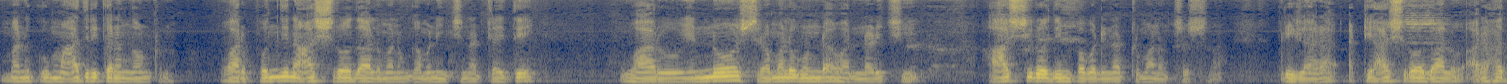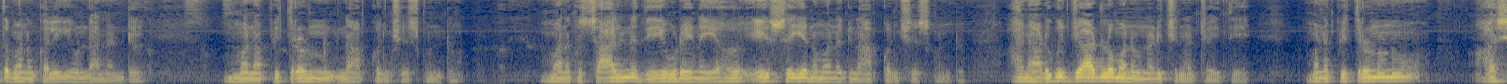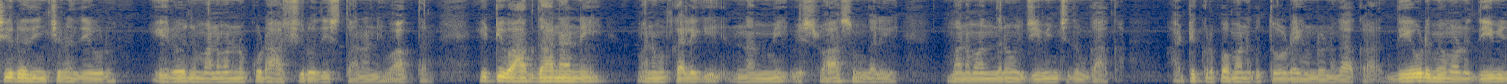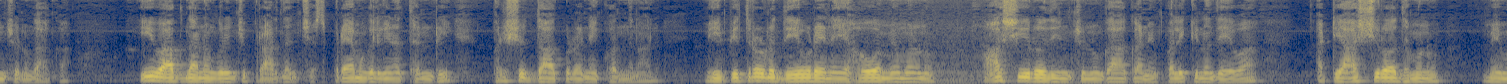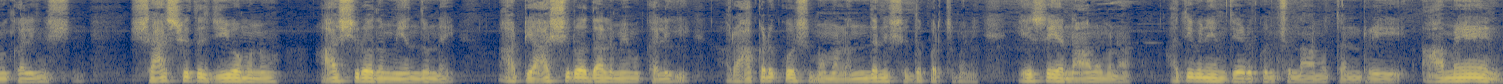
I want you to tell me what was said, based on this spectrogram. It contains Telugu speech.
మనకు మాదిరికరంగా ఉంటున్నారు. వారు పొందిన ఆశీర్వాదాలు మనం గమనించినట్లయితే వారు ఎన్నో శ్రమల గుండా వారు నడిచి ఆశీర్వదింపబడినట్లు మనం చూస్తున్నాం. ప్రియులారా అట్టి ఆశీర్వాదాలు అర్హత మనం కలిగి ఉండాలంటే మన పితరులను జ్ఞాపకం చేసుకుంటూ మనకు చాలిన దేవుడైన యహో ఏసయ్యను మన జ్ఞాపకం చేసుకుంటూ ఆయన అడుగుజాడులో మనం నడిచినట్లయితే మన పితరులను ఆశీర్వదించిన దేవుడు ఈరోజు మనమను కూడా ఆశీర్వదిస్తానని వాగ్దానం. ఇట్టి వాగ్దానాన్ని మనము కలిగి నమ్మి విశ్వాసం కలిగి మనమందరం జీవించదు గాక. అట్టి కృప మనకు తోడై ఉండును గాక. దేవుడు మిమ్మల్ని దీవించును గాక. ఈ వాగ్దానం గురించి ప్రార్థన చేస్తాం ప్రేమ కలిగిన తండ్రి పరిశుద్ధాత్ముడని కొందనాలు. మీ పితరుడు దేవుడైన యహోవ మిమ్మల్ని ఆశీర్వదించును గాక అని పలికిన దేవ అట్టి ఆశీర్వాదమును మేము కలిగిన శాశ్వత జీవమును ఆశీర్వాదం మీ అందున్నాయి. అట్టి ఆశీర్వాదాలు మేము కలిగి రాకడ కోసం మమ్మల్ని అందరినీ సిద్ధపరచమని ఏసయ్య నామమున అతి వినయం తేడుకొంచున్నాము తండ్రి. ఆమెన్.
